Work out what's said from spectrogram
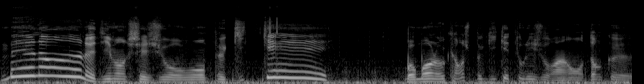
Mais non, le dimanche c'est le jour où on peut geeker Bon moi en l'occurrence je peux geeker tous les jours hein, en tant que,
